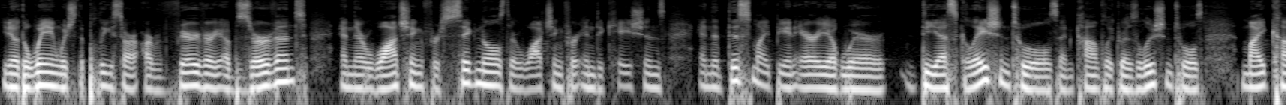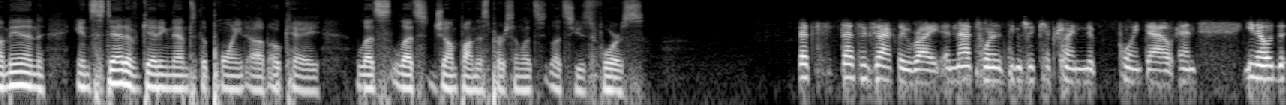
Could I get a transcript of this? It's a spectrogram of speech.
you know the way in which the police are are very very observant and they're watching for signals, they're watching for indications, and that this might be an area where de escalation tools and conflict resolution tools might come in instead of getting them to the point of, okay, let's let's jump on this person, let's let's use force. That's that's exactly right, and that's one of the things we kept trying to point out. And you know, the,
